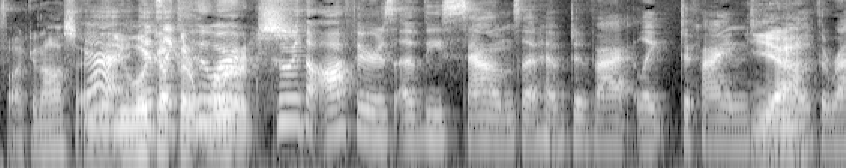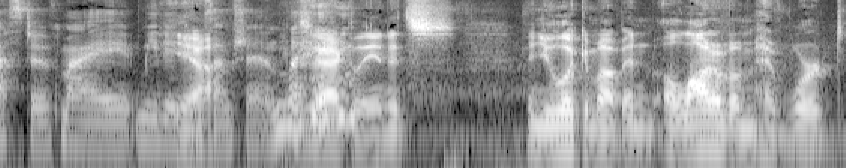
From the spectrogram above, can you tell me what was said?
fucking awesome Yeah, and then you look up like, their who works Are, who are the authors of these sounds that have devi- like defined you Yeah. know, the rest of my media yeah consumption? Exactly and it's and you look them up and a lot of them have worked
